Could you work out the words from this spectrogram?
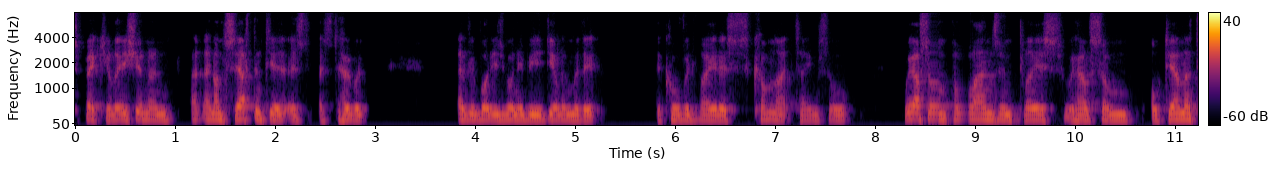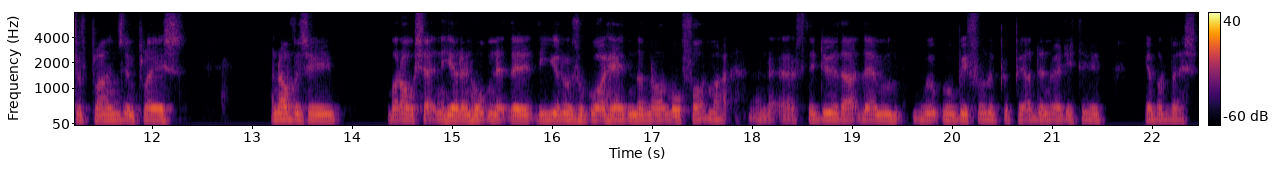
speculation and, and uncertainty as, as to how everybody's going to be dealing with the, the COVID virus come that time. So we have some plans in place. We have some alternative plans in place. And obviously, we're all sitting here and hoping that the, the Euros will go ahead in their normal format. And if they do that, then we'll, we'll be fully prepared and ready to give our best.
